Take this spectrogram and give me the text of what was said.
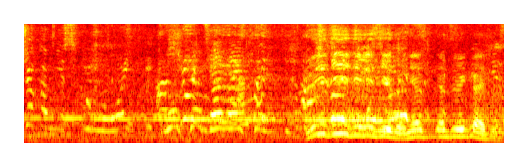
А что ко мне спиной? А ну, давайте. Ну идите, идите, не, не отвлекайтесь.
